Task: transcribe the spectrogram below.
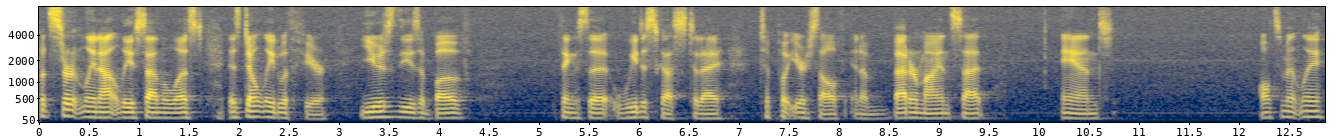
but certainly not least on the list, is don't lead with fear. Use these above things that we discussed today to put yourself in a better mindset and ultimately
